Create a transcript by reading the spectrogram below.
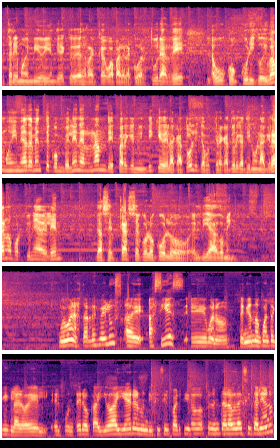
Estaremos en vivo y en directo desde Rancagua para la cobertura de la U con Cúrico. Y vamos inmediatamente con Belén Hernández para que nos indique de la Católica, porque la Católica tiene una gran oportunidad, Belén, de acercarse a Colo Colo el día domingo. Muy buenas tardes, Velus. Eh, así es, eh, bueno, teniendo en cuenta que, claro, el, puntero cayó ayer en un difícil partido frente al Audax italiano,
